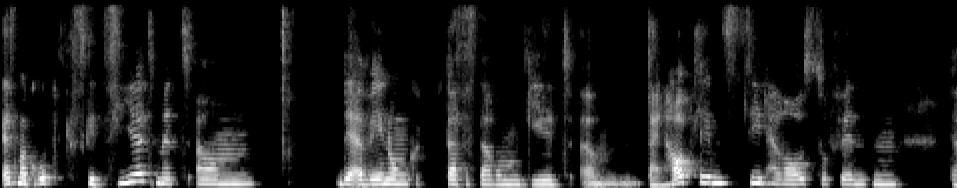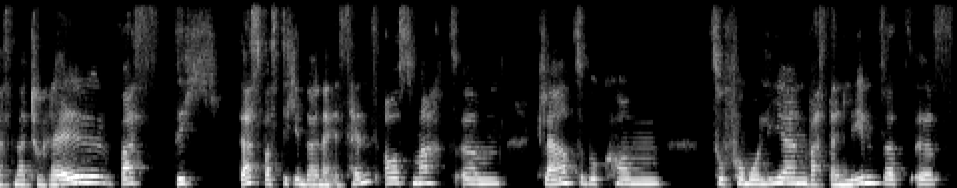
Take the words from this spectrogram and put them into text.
erstmal grob skizziert mit ähm, der Erwähnung, dass es darum geht, ähm, dein Hauptlebensziel herauszufinden, das Naturell, was dich, das, was dich in deiner Essenz ausmacht, ähm, klar zu bekommen, zu formulieren, was dein Lebenssatz ist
